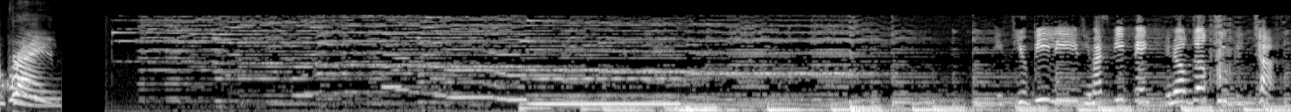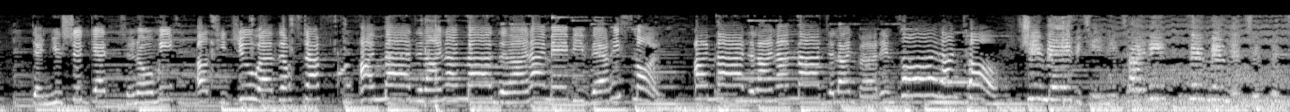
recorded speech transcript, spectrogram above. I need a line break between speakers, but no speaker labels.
Dog Brain!
If you believe you must be big in order to be tough, then you should get to know me. I'll teach you other stuff.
